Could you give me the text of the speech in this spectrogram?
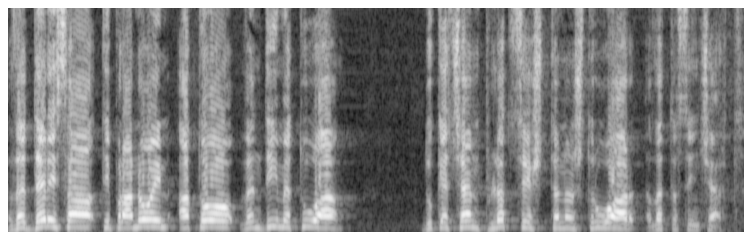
dhe derisa t'i pranojnë ato vendimet tua, duke qenë plotësisht të nënshtruar dhe të sinqertë.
